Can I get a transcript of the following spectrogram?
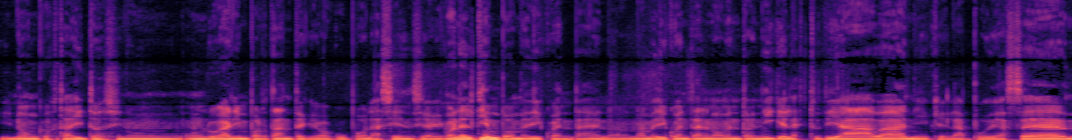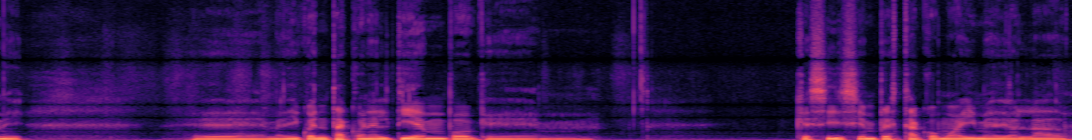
y no un costadito, sino un, lugar importante que ocupó la ciencia, que con el tiempo me di cuenta, ¿eh? no, me di cuenta en el momento ni que la estudiaba, ni que la pude hacer, ni... Eh, me di cuenta con el tiempo que, que sí, siempre está como ahí medio al lado.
